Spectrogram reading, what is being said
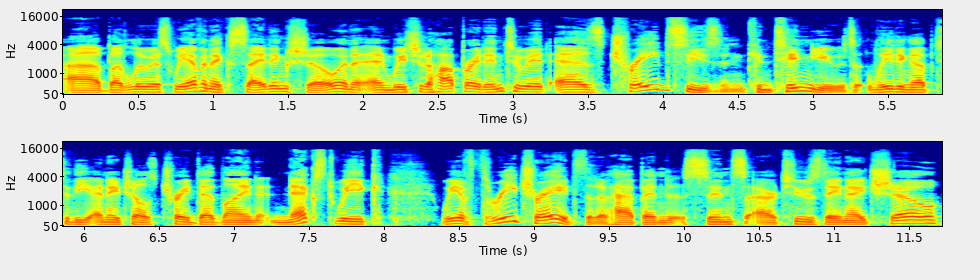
Uh, but Lewis, we have an exciting show, and and we should hop right into it as trade season continues, leading up to the NHL's trade deadline next week. We have three trades that have happened since our Tuesday night show.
